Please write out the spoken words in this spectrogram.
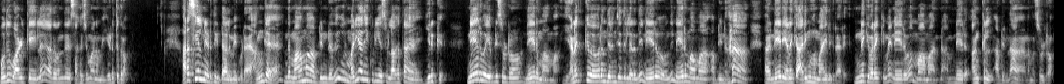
பொது வாழ்க்கையில் அதை வந்து சகஜமாக நம்ம எடுத்துக்கிறோம். அரசியல்னு எடுத்துக்கிட்டாலுமே கூட அங்கே இந்த மாமா அப்படின்றது ஒரு மரியாதைக்குரிய சொல்லாகத்தான் இருக்குது நேருவை எப்படி சொல்கிறோம் நேரு மாமா. எனக்கு விவரம் தெரிஞ்சதுலேருந்தே நேருவை வந்து நேரு மாமா அப்படின்னு தான் நேரு எனக்கு அறிமுகமாயிருக்கிறாரு. இன்னைக்கு வரைக்குமே நேருவை மாமா நேரு அங்கிள் அப்படின்னு தான் நம்ம சொல்கிறோம்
